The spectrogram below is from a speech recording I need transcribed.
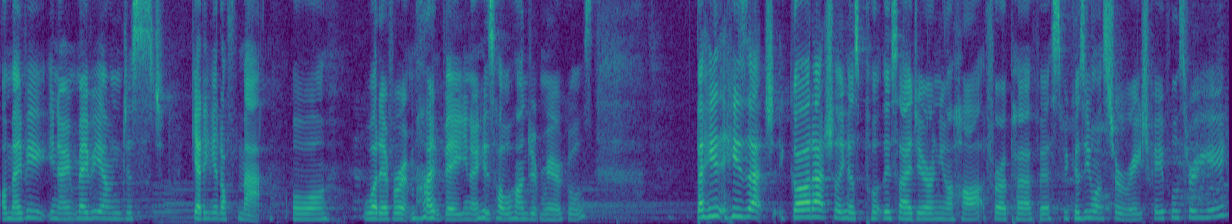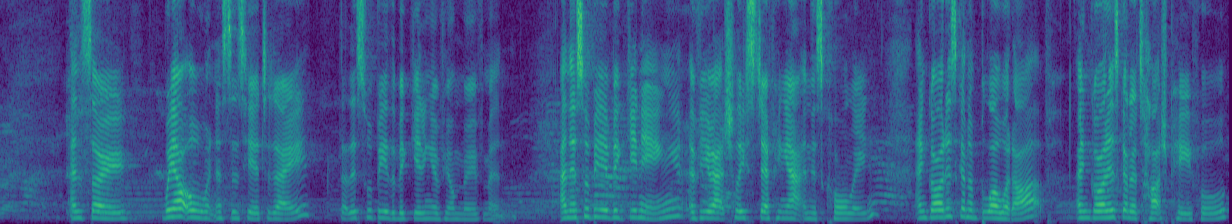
or oh, maybe, you know, maybe I'm just getting it off Matt or whatever it might be, you know, his whole hundred miracles. But he, he's actually, God actually has put this idea on your heart for a purpose because he wants to reach people through you. And so we are all witnesses here today that this will be the beginning of your movement. And this will be a beginning of you actually stepping out in this calling. And God is going to blow it up and God is going to touch people.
